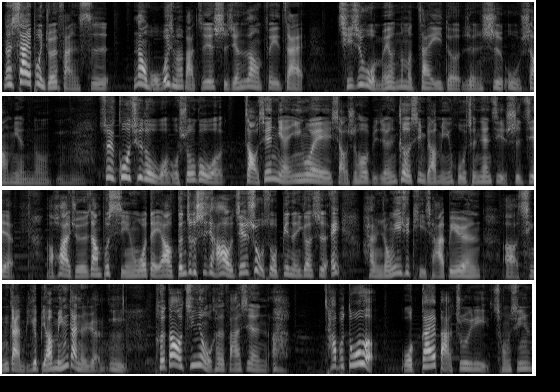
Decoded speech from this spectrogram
那下一步你就会反思，那我为什么要把这些时间浪费在其实我没有那么在意的人事物上面呢？嗯所以过去的我，我说过我。早些年因为小时候比人个性比较迷糊，沉浸自己世界，然后后来觉得这样不行，我得要跟这个世界好好接触，所以我变成一个是哎很容易去体察别人呃情感一个比较敏感的人。嗯可到今年我开始发现啊，差不多了，我该把注意力重新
